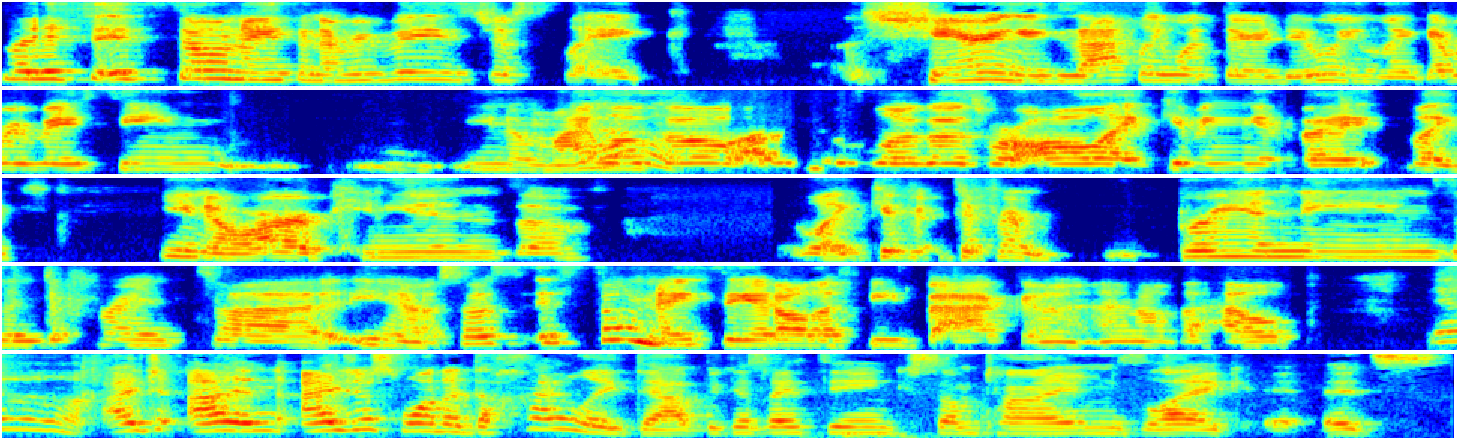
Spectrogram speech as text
but it's it's so nice and everybody's just like sharing exactly what they're doing. Like everybody's seeing, you know, my Yeah. logo, other people's logos. We're all like giving advice, like you know, our opinions of like give it different brand names and different, uh, you know. So it's it's so nice to get all the feedback and, and all the help. Yeah I, I and i just wanted to highlight that because i think sometimes like it's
